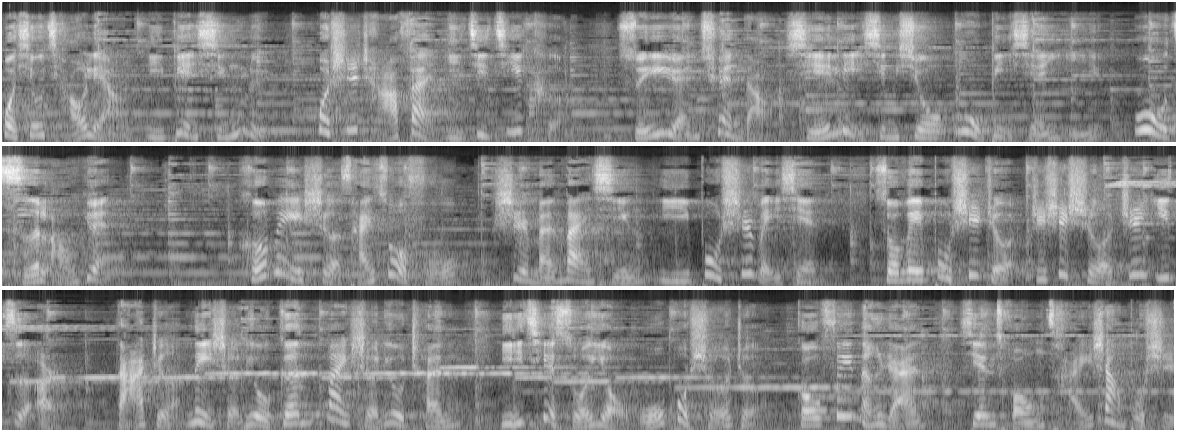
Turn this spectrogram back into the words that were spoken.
或修桥梁以便行旅，或施茶饭以济饥渴。随缘劝导，协力兴修，务必嫌疑，勿辞劳怨。何谓舍财作福？世门万行，以布施为先。所谓布施者，只是舍之一字耳。达者内舍六根，外舍六尘，一切所有无不舍者。苟非能然，先从财上布施。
